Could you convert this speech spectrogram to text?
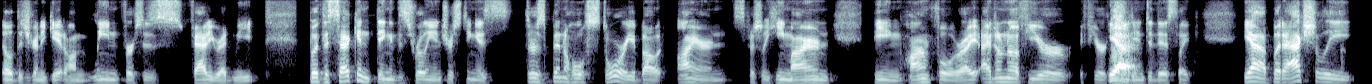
that you're going to get on lean versus fatty red meat. But the second thing that's really interesting is there's been a whole story about iron, especially heme iron, being harmful, right? I don't know if you're if you're Yeah. keyed into this, like, yeah, but actually,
